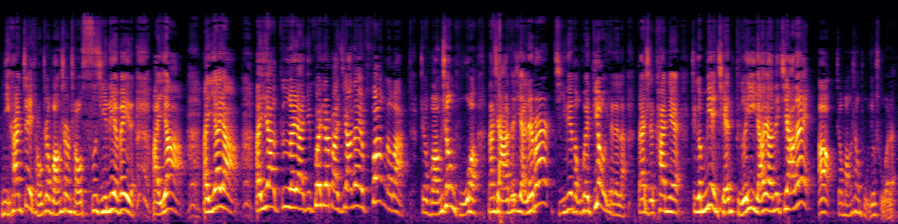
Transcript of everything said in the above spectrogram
你看这头，这王胜超撕心裂肺的，哎呀，哎呀呀，哎呀，哥呀，你快点把夹带放了吧！这王胜普那家伙眼泪瓣急的都快掉下来了。但是看见这个面前得意洋洋的夹带啊，这王胜普就说了：“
